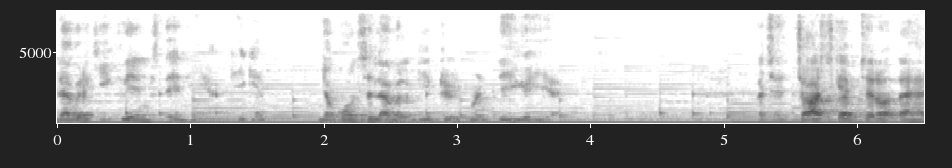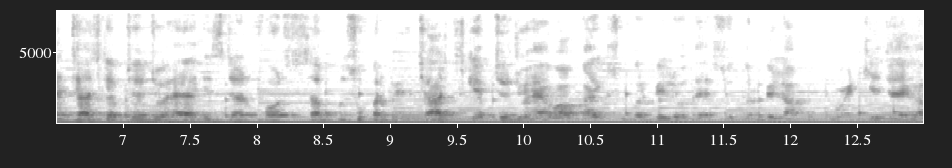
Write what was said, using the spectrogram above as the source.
लेवल की क्लेम्स देनी है, ठीक है? या कौन से लेवल की ट्रीटमेंट दी गई है? अच्छा चार्ज कैप्चर होता है। चार्ज कैप्चर जो है इज़ डन फॉर सब सुपर बिल चार्ज कैप्चर जो है वो आपका एक सुपर बिल होता है। सुपर बिल आपको प्रोवाइड किया जाएगा।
